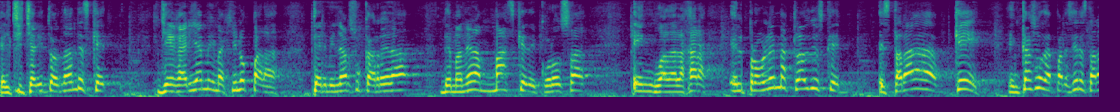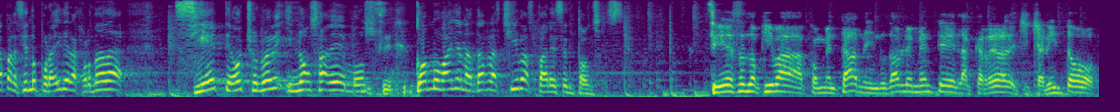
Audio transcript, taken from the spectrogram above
El Chicharito Hernández, que llegaría, me imagino, para terminar su carrera de manera más que decorosa en Guadalajara. El problema, Claudio, es que estará, ¿qué? En caso de aparecer, estará apareciendo por ahí de la jornada 7, 8, 9 y no sabemos cómo vayan a andar las chivas para ese entonces. Sí, eso es lo que iba a comentar. Indudablemente la carrera de Chicharito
